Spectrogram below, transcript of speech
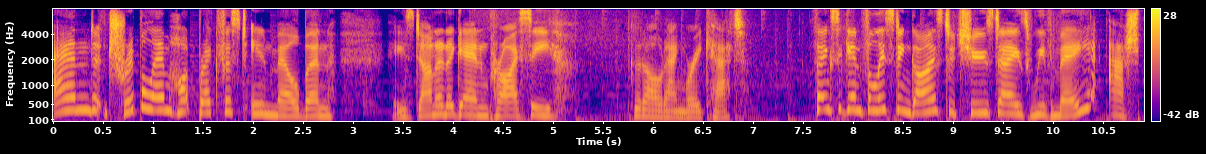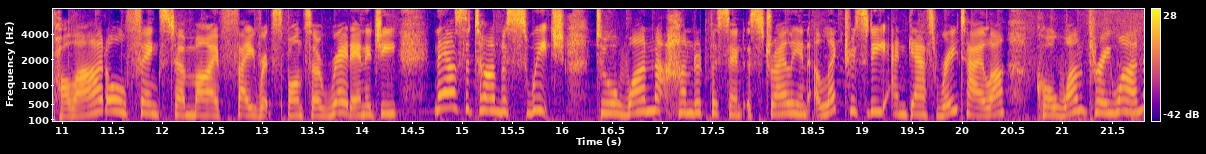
and Triple M Hot Breakfast in Melbourne. He's done it again, Pricey. Good old angry cat. Thanks again for listening, guys, to Tuesdays with me, Ash Pollard. All thanks to my favourite sponsor, Red Energy. Now's the time to switch to a 100% Australian electricity and gas retailer. Call 131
